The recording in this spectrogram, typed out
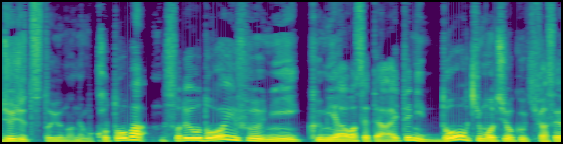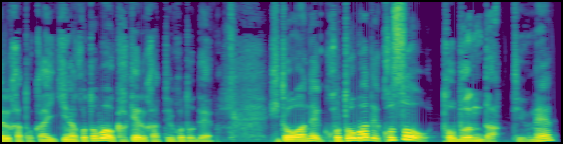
呪術というのはね、もう言葉、それをどういうふうに組み合わせて相手にどう気持ちよく聞かせるかとか、粋な言葉をかけるかということで、人はね、言葉でこそ飛ぶんだっていうね、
